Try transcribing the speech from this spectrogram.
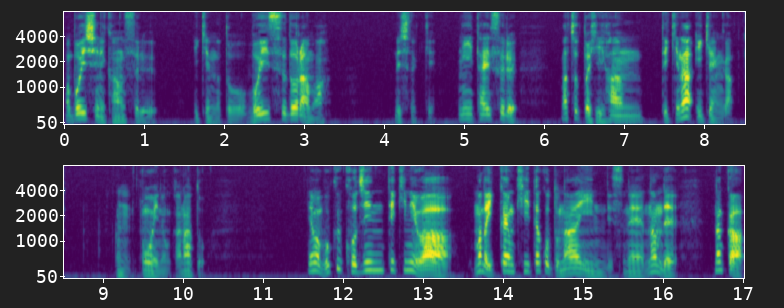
まあ、 Voicy に関する意見だとボイスドラマでしたっけ？に対する、まあ、ちょっと批判的な意見が、うん、多いのかなとでも僕個人的にはまだ一回も聞いたことないんですね。なんでなんか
